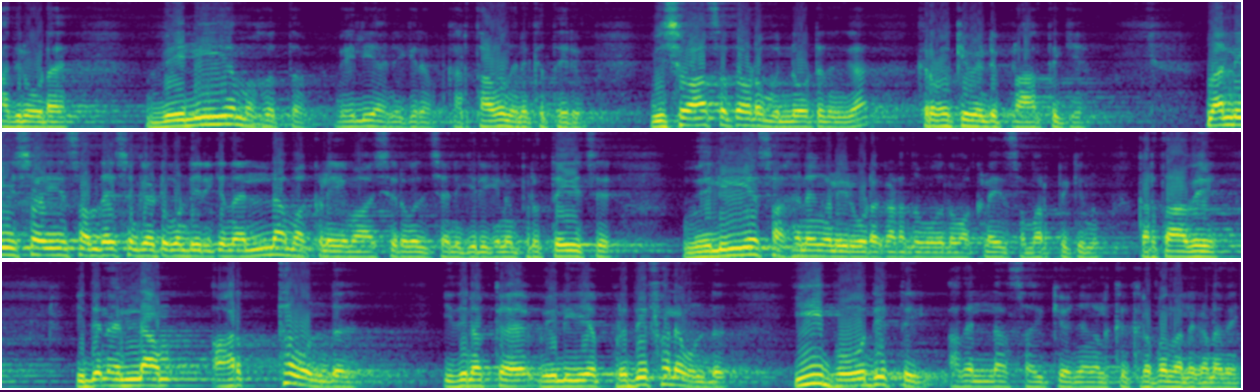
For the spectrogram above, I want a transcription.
അതിലൂടെ വലിയ മഹത്വം വലിയ അനുഗ്രഹം കർത്താവ് നിനക്ക് തരും. വിശ്വാസത്തോടെ മുന്നോട്ട് നീങ്ങുക. കൃപയ്ക്ക് വേണ്ടി പ്രാർത്ഥിക്കുക. നല്ല ഈശോ ഈ സന്ദേശം കേട്ടുകൊണ്ടിരിക്കുന്ന എല്ലാ മക്കളെയും ആശീർവദിച്ച് അനുഗ്രഹിക്കണം. പ്രത്യേകിച്ച് വലിയ സഹനങ്ങളിലൂടെ കടന്നു പോകുന്ന മക്കളെയും സമർപ്പിക്കുന്നു. കർത്താവെ ഇതിനെല്ലാം അർത്ഥമുണ്ട്. ഇതിനൊക്കെ വലിയ പ്രതിഫലമുണ്ട്. ഈ ബോധ്യത്തിൽ അതെല്ലാം സഹിക്കുക ഞങ്ങൾക്ക് കൃപ നൽകണമേ.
